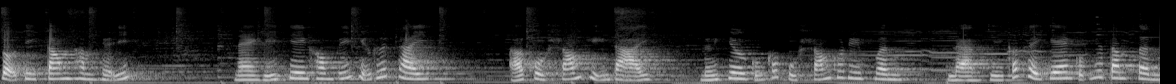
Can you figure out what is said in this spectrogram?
lộ ti tâm thầm nghĩ. Nàng dĩ nhiên không biết những thứ này. Ở cuộc sống hiện tại, nữ nhân cũng có cuộc sống của riêng mình, làm gì có thời gian cũng như tâm tình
